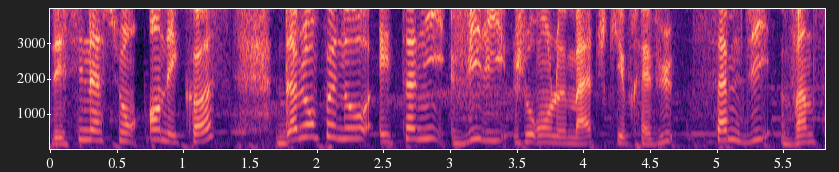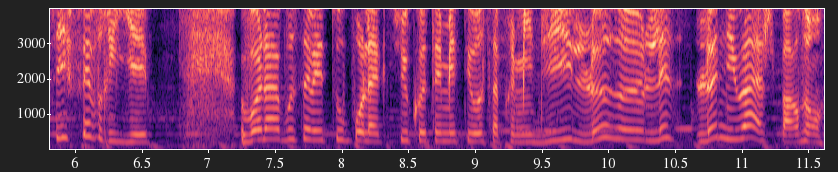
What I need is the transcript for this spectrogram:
Destination en Écosse. Damien Penaud et Tani Villi joueront le match qui est prévu samedi 26 février. Voilà, vous savez tout pour l'actu côté météo cet après-midi. Le, le nuage, pardon,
